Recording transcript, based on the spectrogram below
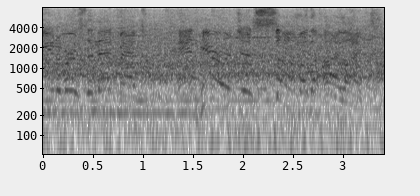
Universe in that match. And here are just some of the highlights.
